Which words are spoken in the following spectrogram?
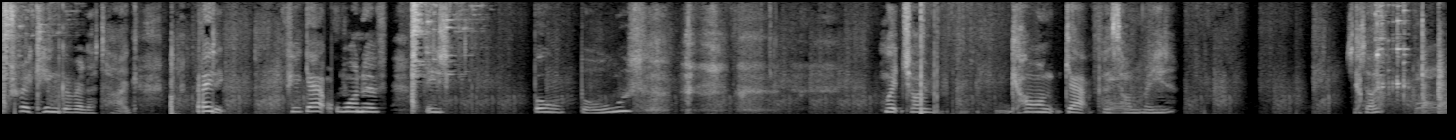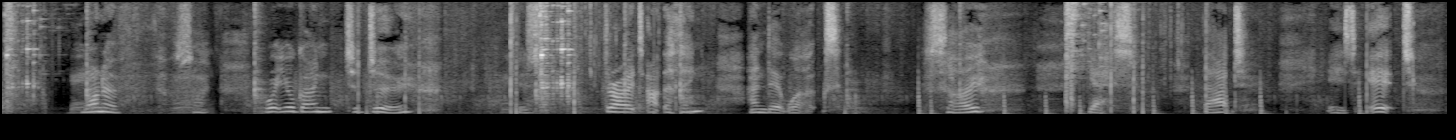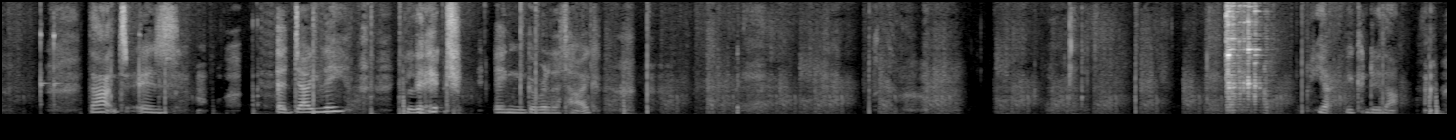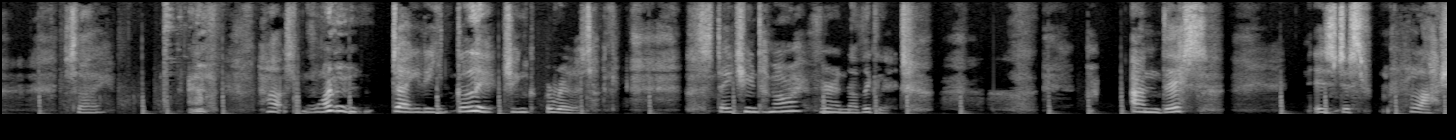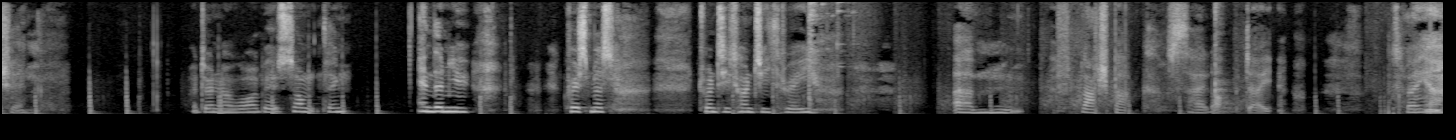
trick in Gorilla Tag. Basically, if you get one of these ball balls, which I can't get for some reason, so one of so what you're going to do is throw it at the thing, and it works. So yes, that is it. That is a daily glitch in Gorilla Tag. Yeah, you can do that. So, that's one daily glitch in Gorilla Tag. Stay tuned tomorrow for another glitch. And this is just flashing. Don't know why, but it's something. In the new Christmas 2023 um, flashback set update. So yeah.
